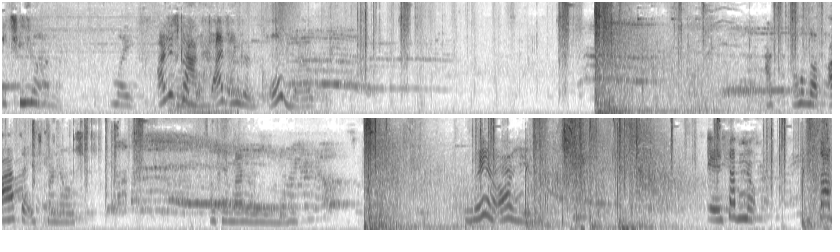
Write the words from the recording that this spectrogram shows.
It's Hinata. Like, I just got my 500 gold back. I, hold up, I have to itch my nose. Okay, my nose is better. Where are you? Hey, stop no. Stop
